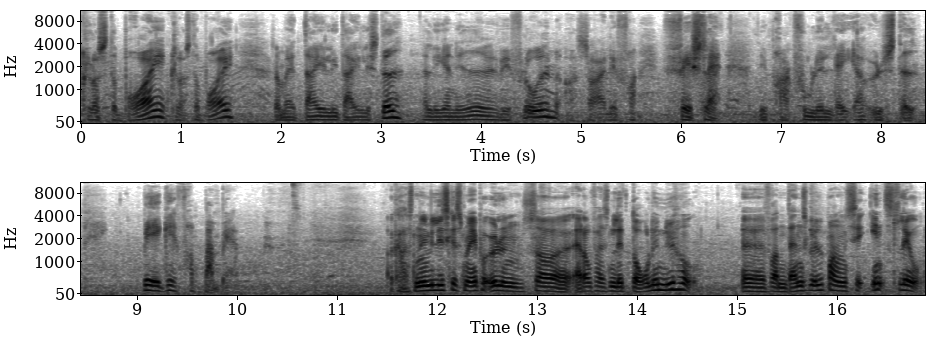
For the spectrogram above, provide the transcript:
Klosterbrøje, Klosterbrøje, som er et dejligt, dejligt sted, der ligger nede ved floden. Og så er det fra Fesla, det pragtfulde lagerølsted. Begge fra Bamberg. Og Carsten, inden vi lige skal smage på øllen, så er der jo faktisk en lidt dårlig nyhed øh, fra den danske ølbranche. Indslev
